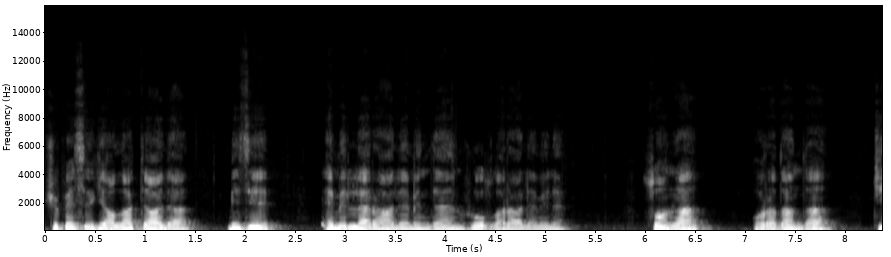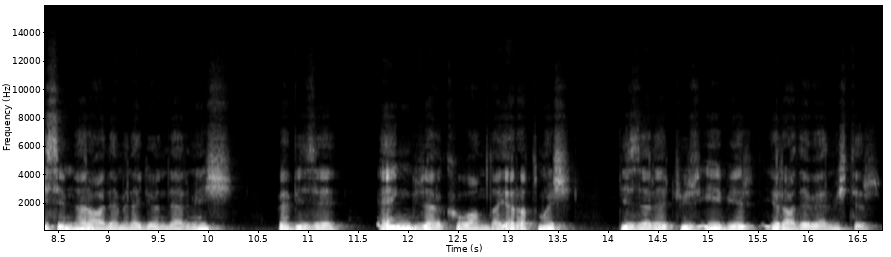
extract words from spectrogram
Şüphesiz ki Allah Teala bizi emirler aleminden ruhlar alemine, sonra oradan da cisimler alemine göndermiş ve bizi en güzel kıvamda yaratmış, bizlere cüz'i bir irade vermiştir.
